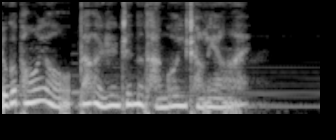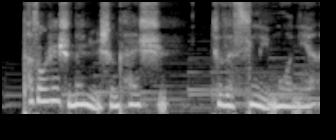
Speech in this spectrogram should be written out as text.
有个朋友，他很认真的谈过一场恋爱。他从认识那女生开始，就在心里默念：“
